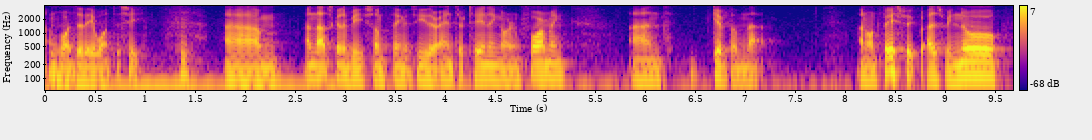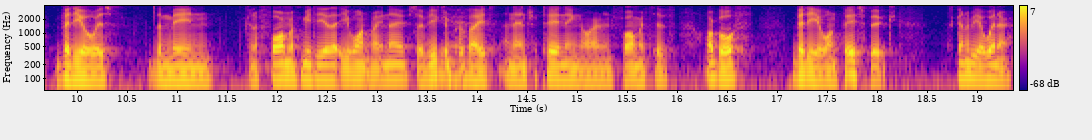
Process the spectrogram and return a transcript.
and what Mhm. do they want to see, um, and that's going to be something that's either entertaining or informing, and give them that. And on Facebook, as we know, video is the main kind of form of media that you want right now. So if you can Yeah. provide an entertaining or an informative or both video on Facebook, it's going to be a winner.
